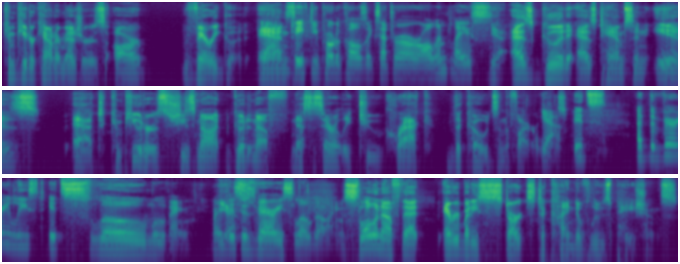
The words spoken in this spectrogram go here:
computer countermeasures are very good, Yeah, and safety protocols, etc., are all in place. yeah, as good as Tamsin is at computers, she's not good enough necessarily to crack the codes in the firewalls. Yeah, it's at the very least, it's slow moving. Right, Yes. this is very slow going. slow enough that everybody starts to kind of lose patience.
